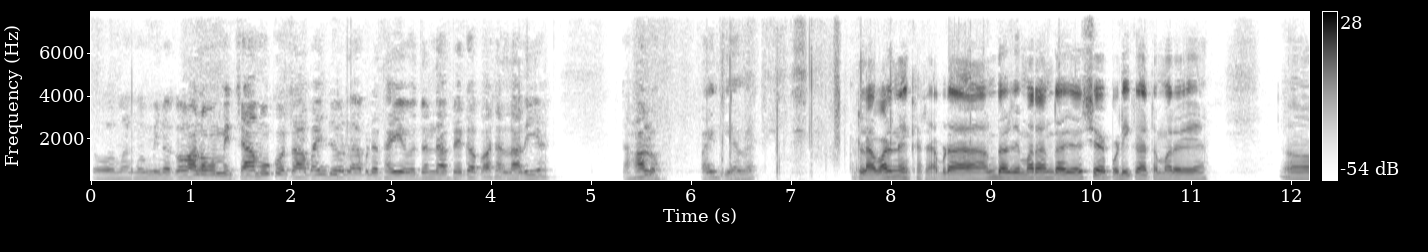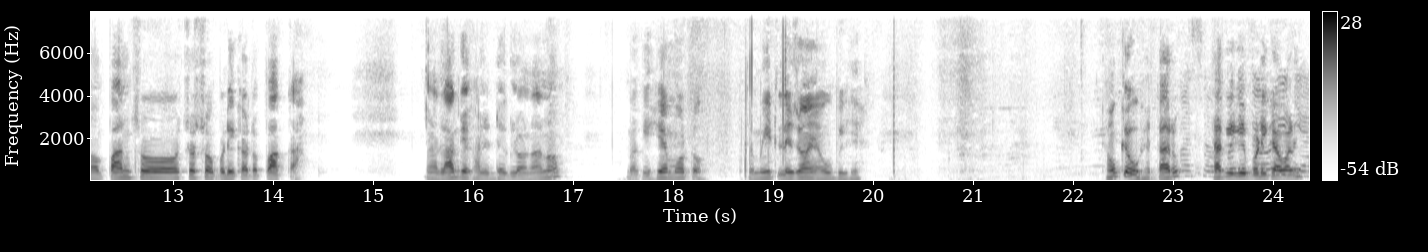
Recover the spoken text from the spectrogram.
તો મારી મમ્મીને કહો, હાલો મમ્મી, ચા મૂકો. ચા પાઈ દો એટલે આપણે થઈએ હવે ધંધા ભેગા પાછા લારીએ તો હાલો, પાઈ ગયા હવે. એટલે વાળ નહીં ખરે આપણા અંદાજે મારા અંદાજે હશે પડીકા તમારે પાંચસો છસો પડીકા તો પાકા લાગે ખાલી ઢગલો નાનો. બાકી હે મોટો. તો મીટ લેજો અહીંયા ઊભી છે શું કેવું છે તારું? થાકી ગઈ પડીકા વાળી.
